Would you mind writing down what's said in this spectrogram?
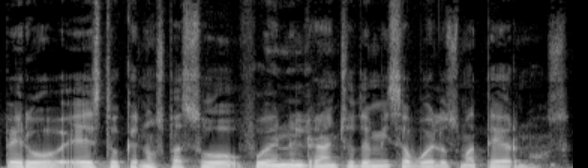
Pero esto que nos pasó fue en el rancho de mis abuelos maternos.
